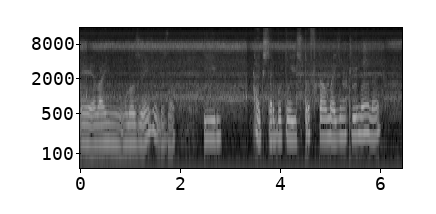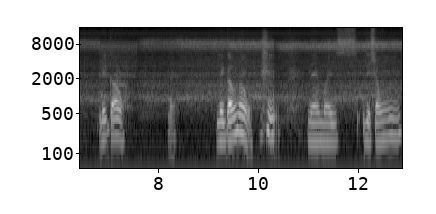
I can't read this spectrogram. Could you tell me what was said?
É lá em Los Angeles, né? E a Rockstar botou isso pra ficar mais um clima, né? Legal, né? Legal não, né? Mas deixar um,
